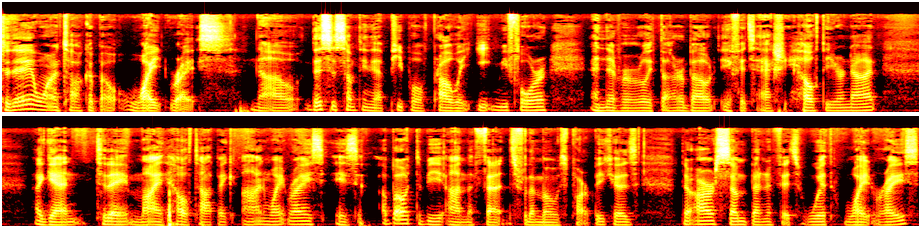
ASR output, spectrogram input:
Today, I want to talk about white rice. Now, this is something that people have probably eaten before and never really thought about if it's actually healthy or not. Again, today, my health topic on white rice is about to be on the fence for the most part because there are some benefits with white rice,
